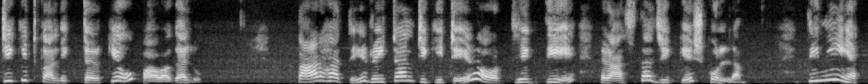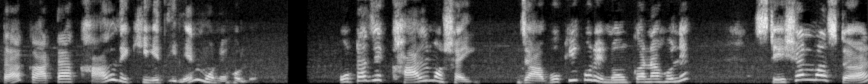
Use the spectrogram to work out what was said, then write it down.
টিকিট কালেক্টরকেও পাওয়া গেল। তার হাতে রিটার্ন টিকিটের অর্ধেক দিয়ে রাস্তা জিজ্ঞেস করলাম তিনি একটা কাটা খাল দেখিয়ে দিলেন মনে হলো। ওটা যে খাল মশাই, যাব কি করে নৌকা না হলে? স্টেশন মাস্টার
